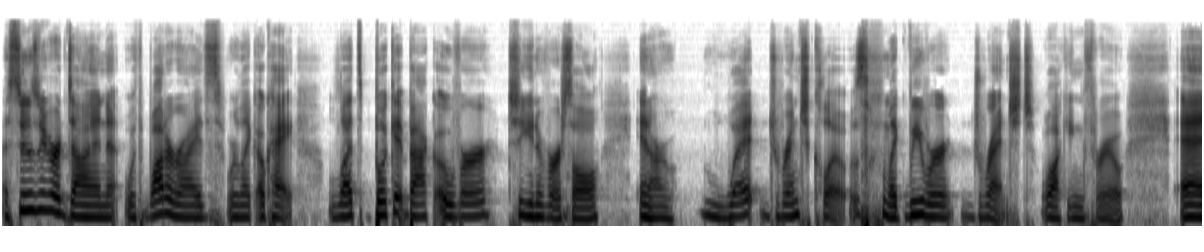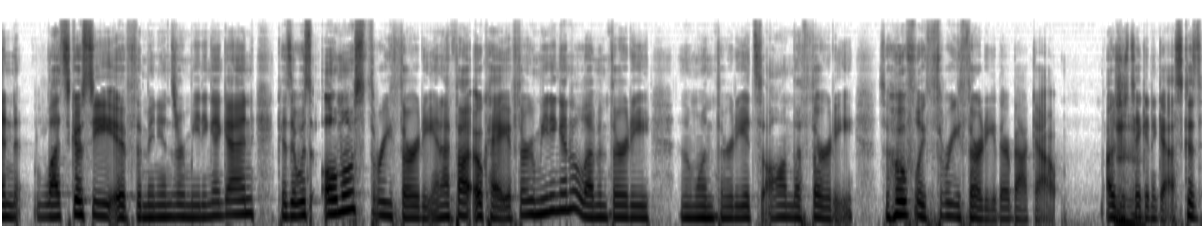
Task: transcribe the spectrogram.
as soon as we were done with water rides, we're like, okay, let's book it back over to Universal in our wet, drenched clothes. like we were drenched walking through. And let's go see if the minions are meeting again because it was almost 3:30 and I thought okay, if they're meeting at 11:30 and 1:30 it's on the 30. So hopefully 3:30 they're back out. I was just taking a guess because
